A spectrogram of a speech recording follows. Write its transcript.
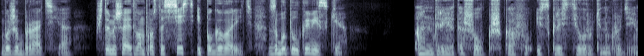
вы же братья! Что мешает вам просто сесть и поговорить за бутылкой виски?» Андрей отошел к шкафу и скрестил руки на груди.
